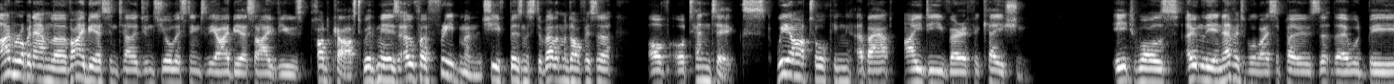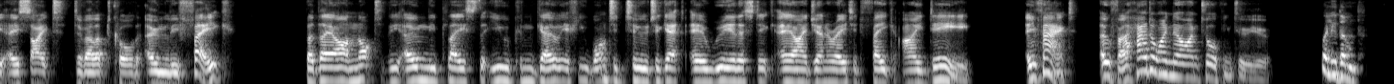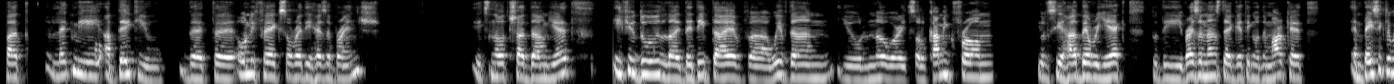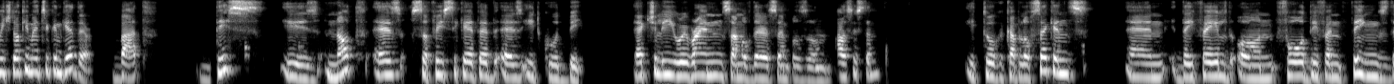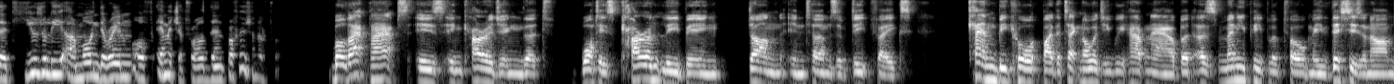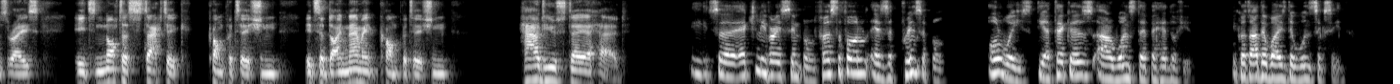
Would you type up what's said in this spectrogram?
I'm Robin Amlôt of IBS Intelligence. You're listening to the IBS iViews podcast. With me is Ofer Friedman, Chief Business Development Officer of AU10TIX. We are talking about ID verification. It was only inevitable, I suppose, that there would be a site developed called OnlyFake, but they are not the only place that you can go if you wanted to to get a realistic AI generated fake ID. In fact, Ofer, how do I know I'm talking to you? Well, you don't. But let me update you that uh, OnlyFakes already has a branch. It's not shut down yet. If you do like the deep dive uh, we've done, you'll know where it's all coming from. You'll see how they react to the resonance they're getting on the market and basically which documents you can get there. But this is not as sophisticated as it could be. Actually, we ran some of their samples on our system. It took a couple of seconds and they failed on four different things that usually are more in the realm of amateur fraud than professional fraud. Well, that perhaps is encouraging that what is currently being done in terms of deepfakes can be caught by the technology we have now. But as many people have told me, this is an arms race. It's not a static competition, it's a dynamic competition. How do you stay ahead? It's uh, actually very simple. First of all, as a principle, always the attackers are one step ahead of you because otherwise they wouldn't succeed.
